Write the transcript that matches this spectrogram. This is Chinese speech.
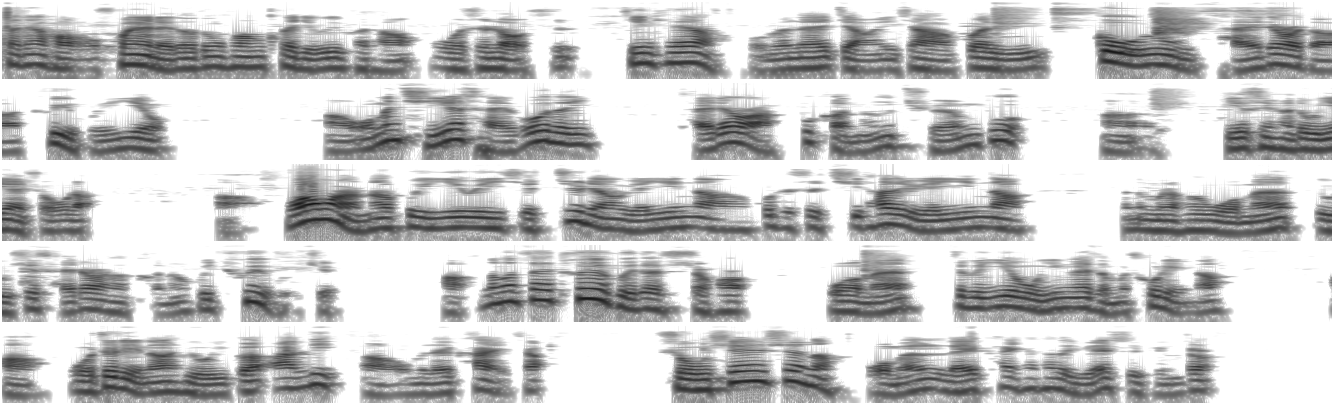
大家好，欢迎来到东方会计微课堂，我是老师。今天啊，我们来讲一下关于购入材料的退回业务。啊，我们企业采购的材料啊，不可能全部啊一次性都验收了啊，往往呢会因为一些质量原因呢，或者是其他的原因呢，那么然后我们有些材料呢可能会退回去啊。那么在退回的时候，我们这个业务应该怎么处理呢？啊，我这里呢有一个案例啊，我们来看一下。首先是呢，我们来看一下它的原始凭证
